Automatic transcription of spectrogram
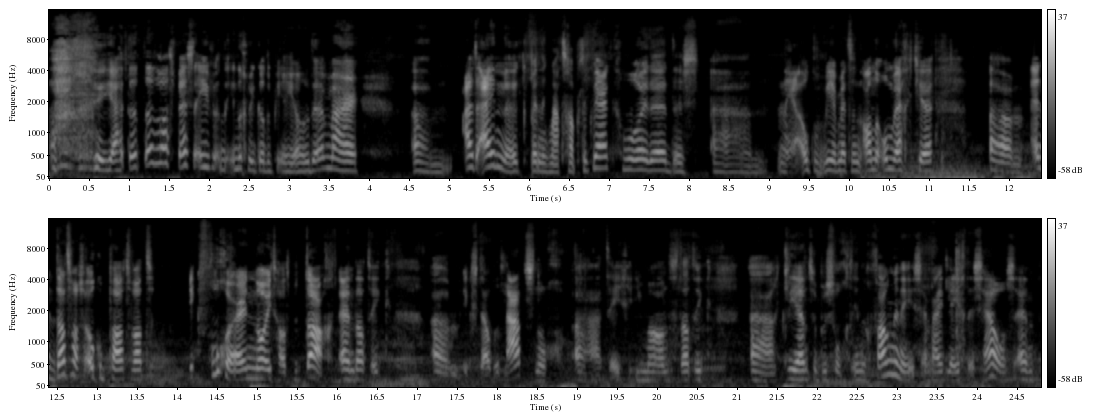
ja, dat, was best even een ingewikkelde periode. Maar um, uiteindelijk ben ik maatschappelijk werk geworden. Dus um, nou ja, ook weer met een ander omwegje. Um, en dat was ook een pad wat ik vroeger nooit had bedacht. En dat ik, ik vertelde het laatst nog uh, tegen iemand, dat ik uh, cliënten bezocht in de gevangenis en bij het leger des Hels. En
